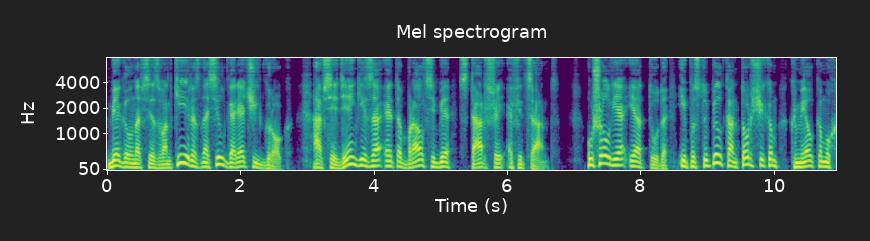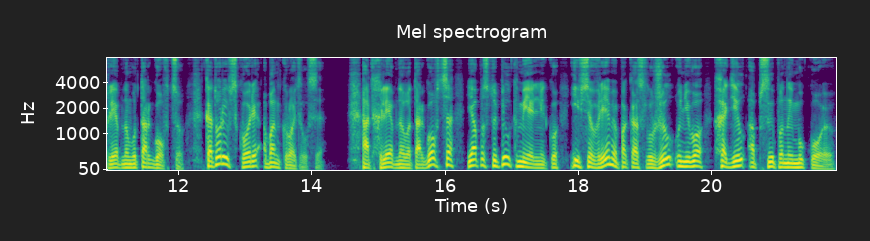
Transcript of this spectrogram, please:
Бегал на все звонки и разносил горячий грог. А все деньги за это брал себе старший официант. Ушел я и оттуда, и поступил конторщиком к мелкому хлебному торговцу, который вскоре обанкротился. От хлебного торговца я поступил к мельнику, и все время, пока служил у него, ходил обсыпанный мукою.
